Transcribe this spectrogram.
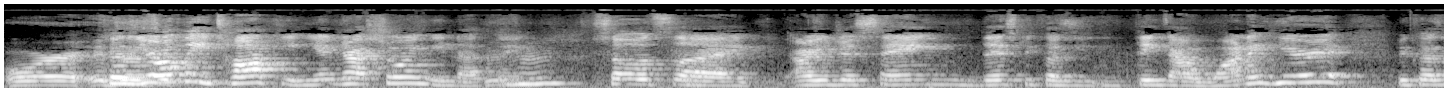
Or because you're only talking, you're not showing me nothing. Mm-hmm. So it's like, are you just saying this because you think I want to hear it? Because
